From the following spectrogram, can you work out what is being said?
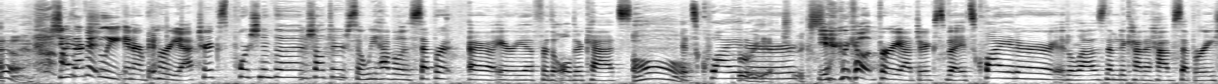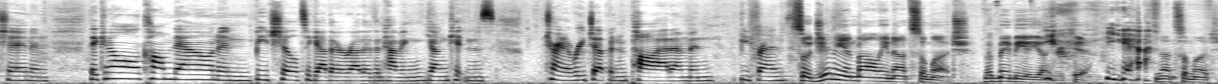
yeah. she's actually in our pediatrics portion of the shelter. So we have a separate uh, area for the older cats. Oh, it's quieter. pediatrics. Yeah, we call it pediatrics, but it's quieter. It allows them to kind of have separation and they can all calm down and be chill together rather than having young kittens trying to reach up and paw at them and be friends. So Jimmy and Molly, not so much, but maybe a younger kid. Yeah. Not so much.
